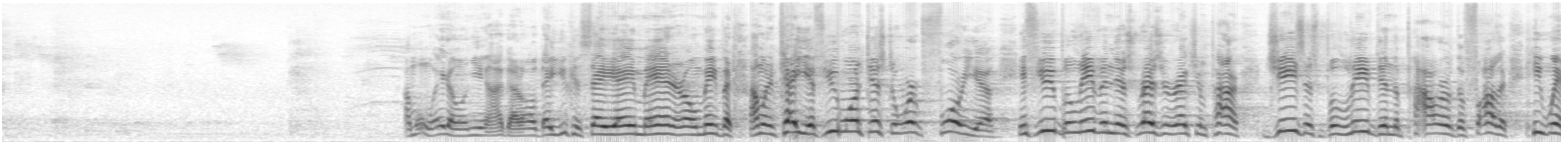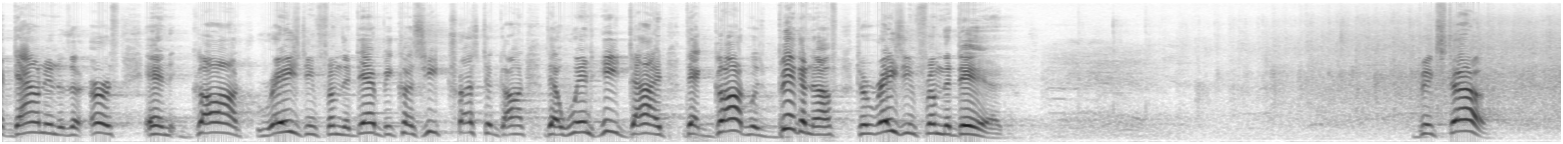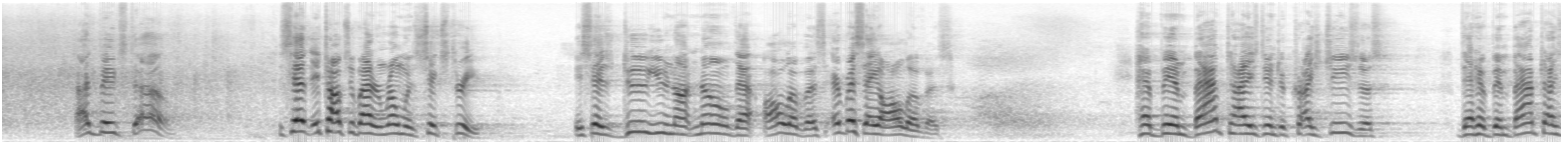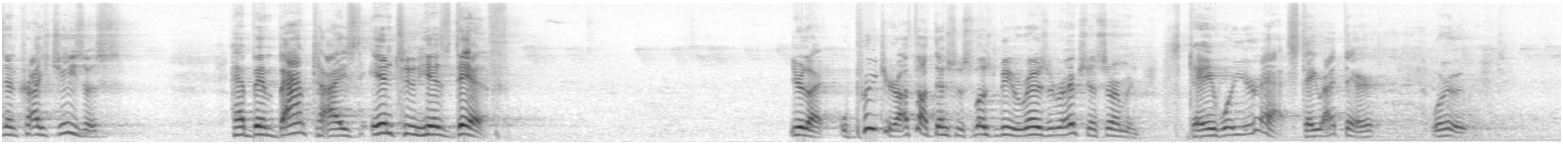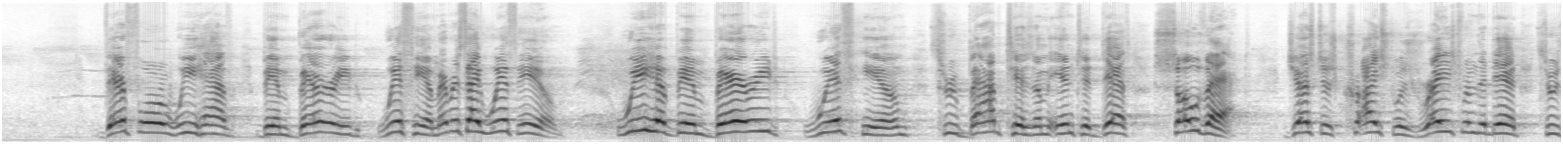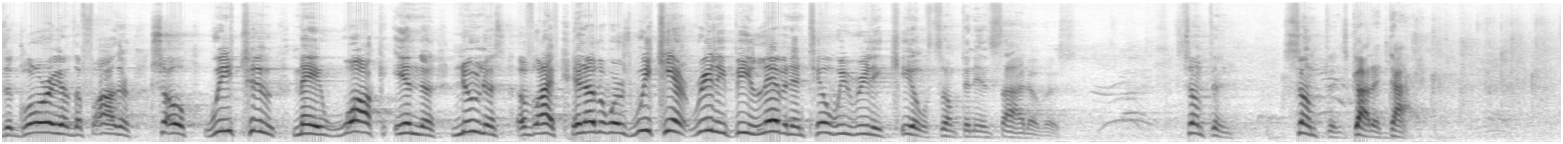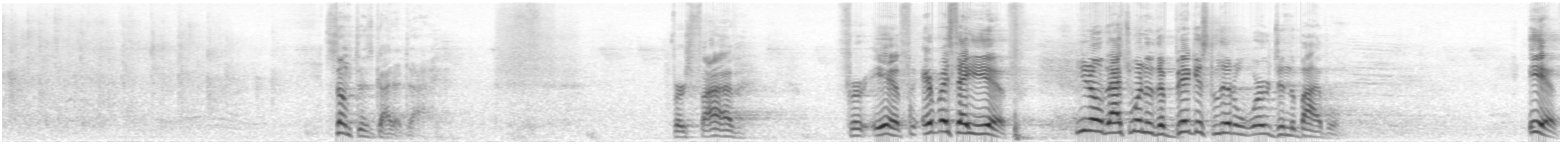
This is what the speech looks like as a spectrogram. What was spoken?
I'm going to wait on you. I got all day. You can say amen or on me, but I'm going to tell you if you want this to work for you, if you believe in this resurrection power, Jesus believed in the power of the Father. He went down into the earth and God raised him from the dead because he trusted God that when he died that God was big enough to raise him from the dead. Big stuff. That's big stuff. It says it talks about in Romans 6 3. It says, Do you not know that all of us, everybody say all of us, have been baptized into Christ Jesus, that have been baptized in Christ Jesus, have been baptized into his death. You're like, well, preacher, I thought this was supposed to be a resurrection sermon. Stay where you're at. Stay right there. We're, Therefore, we have been buried with him. Everybody say, with him. We have been buried with him through baptism into death, so that just as Christ was raised from the dead through the glory of the Father, so we too may walk in the newness of life. In other words, we can't really be living until we really kill something inside of us. Something, something's got to die. Something's got to die. Verse 5 For if, everybody say if. You know, that's one of the biggest little words in the Bible. If.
